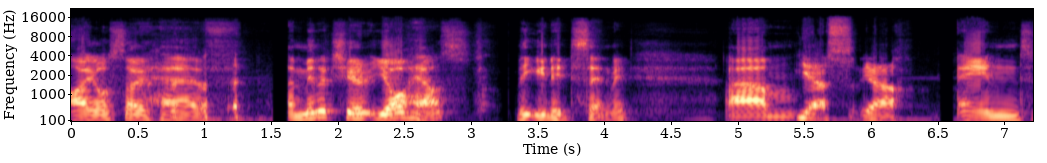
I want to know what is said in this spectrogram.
I also have a miniature your house that you need to send me. Um, yes, yeah. and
